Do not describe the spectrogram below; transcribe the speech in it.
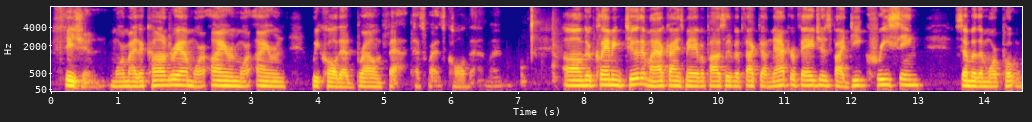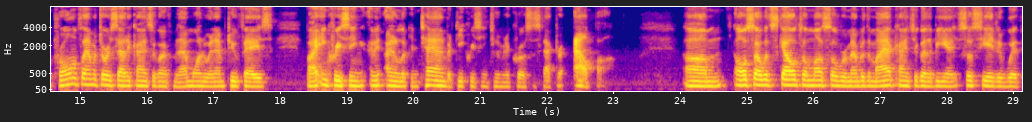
fission. More mitochondria, more iron, more iron. We call that brown fat. That's why it's called that. Um, they're claiming too that myokines may have a positive effect on macrophages by decreasing some of the more potent pro-inflammatory cytokines, so going from an M1 to an M2 phase by increasing, I mean, interleukin 10, but decreasing tumor necrosis factor alpha. Um, also, with skeletal muscle, remember the myokines are going to be associated with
